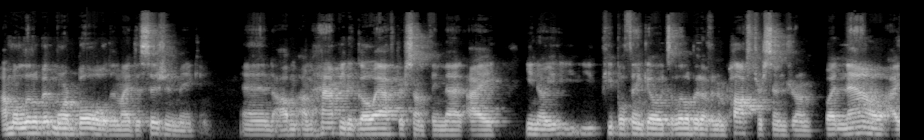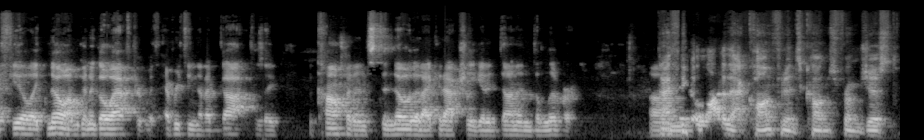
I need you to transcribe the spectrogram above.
I'm a little bit more bold in my decision making. And I'm, I'm happy to go after something that I, you know, you, you, people think, oh, it's a little bit of an imposter syndrome. But now I feel like, no, I'm going to go after it with everything that I've got because I the confidence to know that I could actually get it done and deliver. Um, I think a lot of that confidence comes from just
